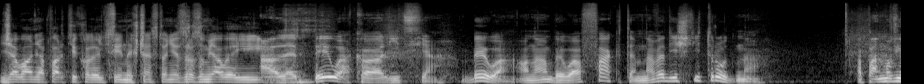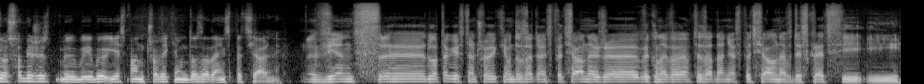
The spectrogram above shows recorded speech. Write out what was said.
Działania partii koalicyjnych często niezrozumiałe i Ale była koalicja. Była. Ona była faktem, nawet jeśli trudna. A pan mówił o sobie, że jest- pan człowiekiem do zadań specjalnych. więc y, dlatego jestem człowiekiem do zadań specjalnych, że wykonywałem te zadania specjalne w dyskrecji i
